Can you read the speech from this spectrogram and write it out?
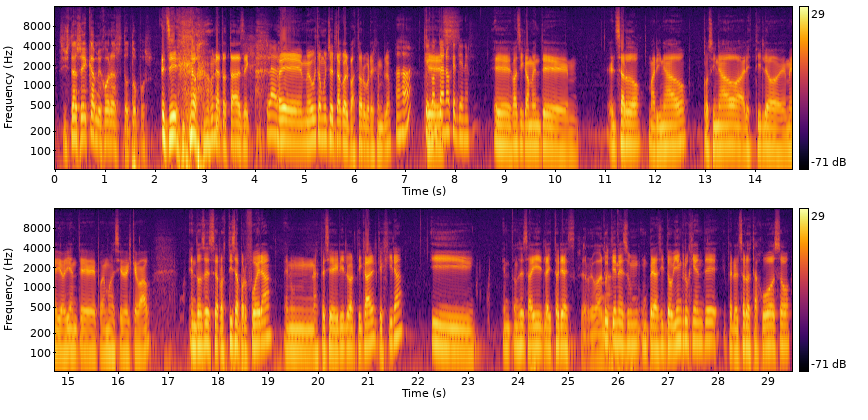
Si está seca, mejoras totopos. sí, una tostada seca. Claro. Eh, me gusta mucho el taco del pastor, por ejemplo. Ajá. Que contanos es- qué tiene. Es básicamente mm, el cerdo marinado, cocinado al estilo de Medio Oriente, podemos decir, del kebab. Entonces se rostiza por fuera en una especie de grill vertical que gira y entonces ahí la historia es, Se rebana. tú tienes un, un pedacito bien crujiente, pero el cerdo está jugoso.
